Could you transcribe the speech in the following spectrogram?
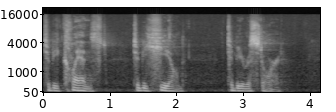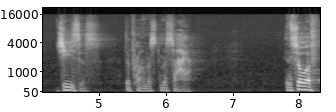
to be cleansed, to be healed, to be restored. Jesus, the promised Messiah. And so if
